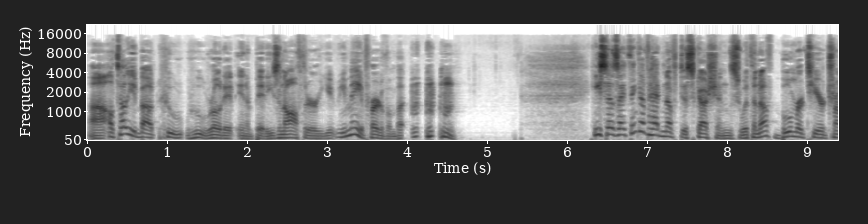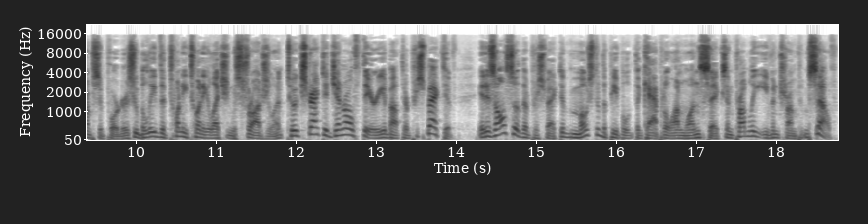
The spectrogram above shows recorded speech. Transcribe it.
Uh, I'll tell you about who who wrote it in a bit. He's an author. You, you may have heard of him, but He says, I think I've had enough discussions with enough boomer tier Trump supporters who believe the 2020 election was fraudulent to extract a general theory about their perspective. It is also the perspective most of the people at the Capitol on 1-6 and probably even Trump himself.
